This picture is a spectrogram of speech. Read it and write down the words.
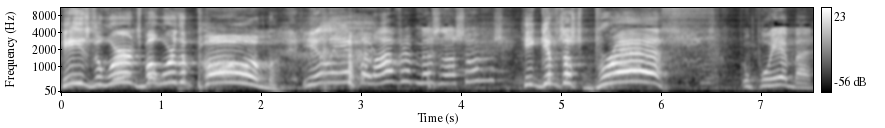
He's the words, but we're the poem. Ele é a palavra, mas nós somos He gives us breath. o poema.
